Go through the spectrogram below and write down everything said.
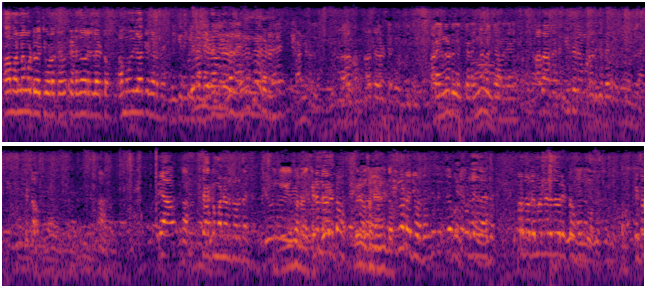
ആ മണ്ണങ്ങോട്ട് വെച്ച് കൊടുക്ക ഇടുന്നവരില്ല കേട്ടോ ആ മൂന്ന് ചാക്കി കിടന്നേ അതാ ഈ സൈഡ് അങ്ങോട്ട് എടുക്കട്ടെ കേട്ടോ? ആ. ചാക്ക മണ്ണെടുത്ത് കൊടുത്തോ ഇങ്ങോട്ട് വെച്ച് കൊടുത്തോ. കിട്ടോ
